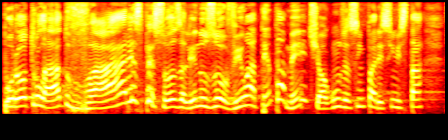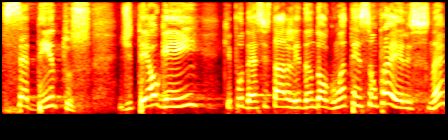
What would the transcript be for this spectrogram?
Por outro lado, várias pessoas ali nos ouviam atentamente, alguns assim pareciam estar sedentos de ter alguém que pudesse estar ali dando alguma atenção para eles, né?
